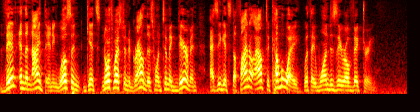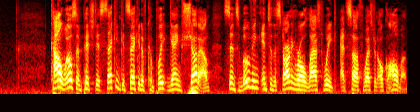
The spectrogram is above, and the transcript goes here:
Then in the ninth inning, Wilson gets Northwestern to ground this one to McDermott as he gets the final out to come away with a 1 to 0 victory. Kyle Wilson pitched his second consecutive complete game shutout since moving into the starting role last week at Southwestern Oklahoma.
